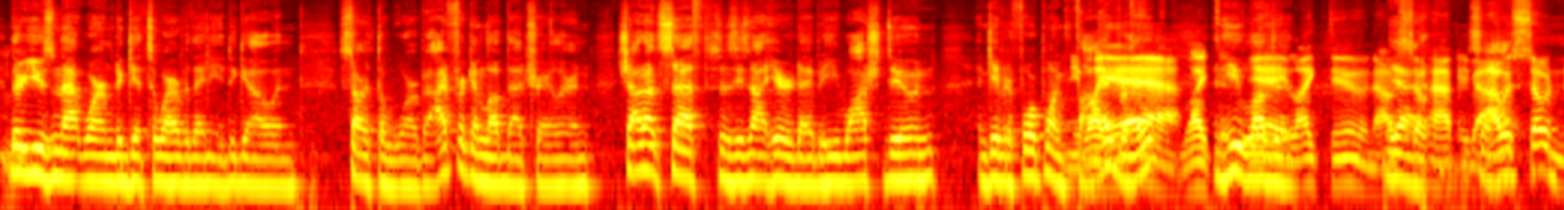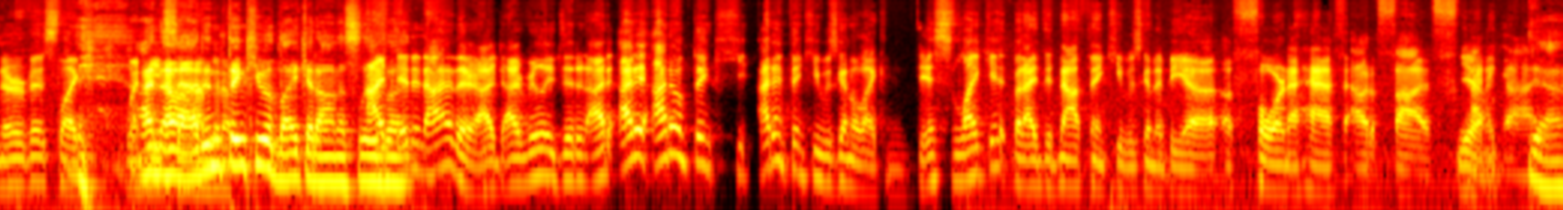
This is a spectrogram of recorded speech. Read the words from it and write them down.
they're mm-hmm. using that worm to get to wherever they need to go and start the war. But I freaking love that trailer. And shout out Seth since he's not here today, but he watched Dune and gave it a 4.5, He right? Yeah. Like And he loved yeah, it. like Dune. I was Yeah. so happy. But So I I- was so nervous. Like when I he know. said, I didn't gonna think he would like it honestly, I but didn't either. I, I really didn't. I, I, didn't, I don't think he, I didn't think he was gonna like dislike it, but I did not think he was gonna be a, a four and a half out of five Yeah. kind of guy. yeah.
